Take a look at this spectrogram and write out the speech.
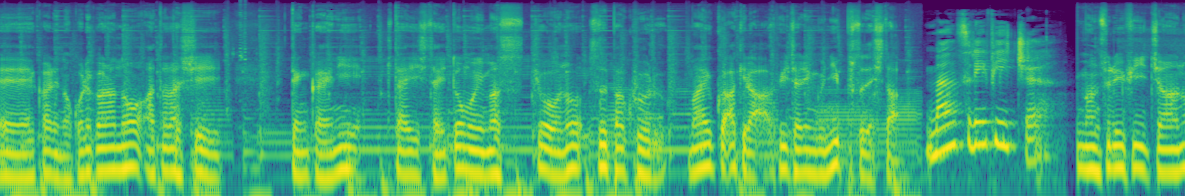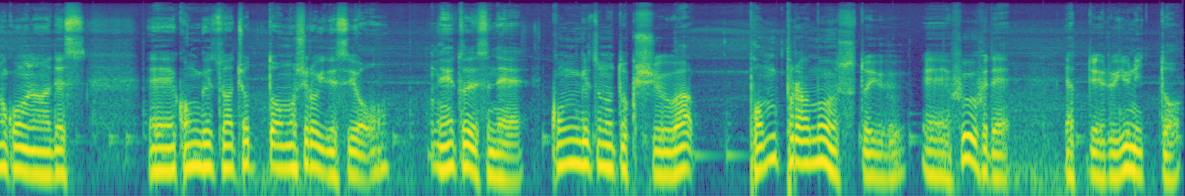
えー彼のこれからの新しい展開に期待したいと思います。今日の super cool マイク・アキラフィーチャリングニップスでした。Monthly feature. monthly feature のコーナーです、えー今月はちょっと面白いですよ。えーとですね今月の特集はポンプラムースという、えー夫婦でやっているユニット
